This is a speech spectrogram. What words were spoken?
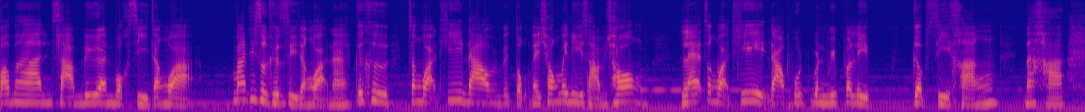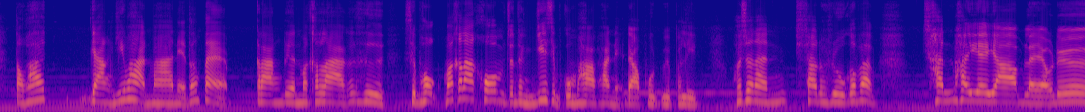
ประมาณ 3 เดือนบวก 4 จังหวะ มากที่สุดคือ 4 จังหวะนะ ก็คือจังหวะที่ดาวมันไปตกในช่องไม่ดี 3 ช่อง และจังหวะที่ดาวพุธมันวิปริตเกือบ 4 ครั้งนะคะ แต่ว่าอย่างที่ผ่านมาเนี่ยตั้งแต่กลางเดือนมกราก็คือ 16 มกราคมจนถึง 20 กุมภาพันธ์เนี่ยดาวพุธวิปริต เพราะฉะนั้นชาวธนูก็แบบฉันพยายามแล้วเด้อ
